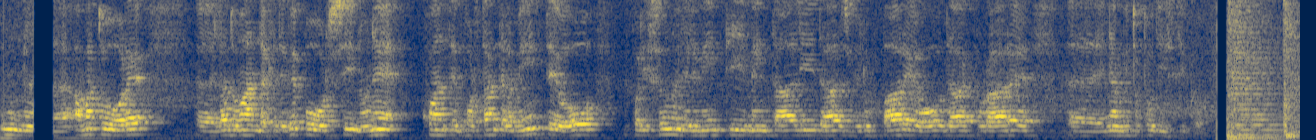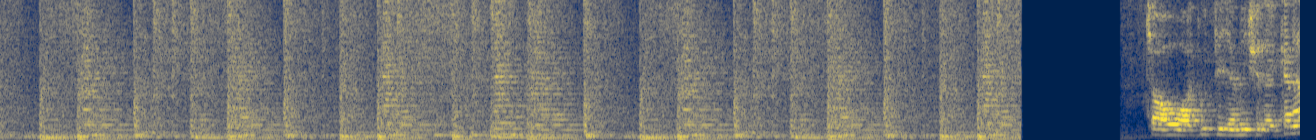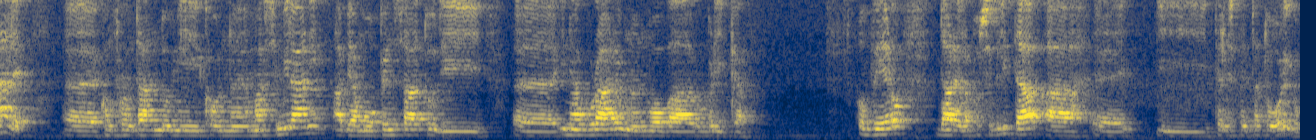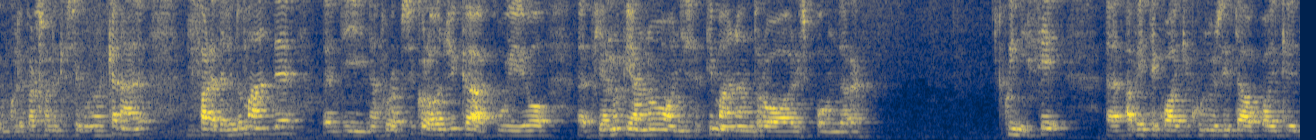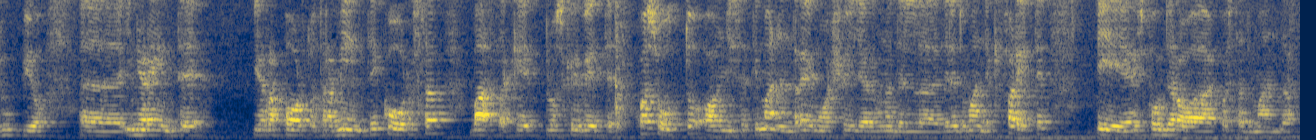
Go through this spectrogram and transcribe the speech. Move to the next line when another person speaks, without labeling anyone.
un uh, amatore uh, la domanda che deve porsi non è quanto è importante la mente o quali sono gli elementi mentali da sviluppare o da curare uh, in ambito podistico. Ciao a tutti gli amici del canale, eh, confrontandomi con Massimilani abbiamo pensato di eh, inaugurare una nuova rubrica, ovvero dare la possibilità ai eh, telespettatori, comunque le persone che seguono il canale, di fare delle domande eh, di natura psicologica a cui io eh, piano piano ogni settimana andrò a rispondere. Quindi se avete qualche curiosità o qualche dubbio inerente il rapporto tra mente e corsa, basta che lo scrivete qua sotto, ogni settimana andremo a scegliere una del, delle domande che farete e risponderò a questa domanda.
